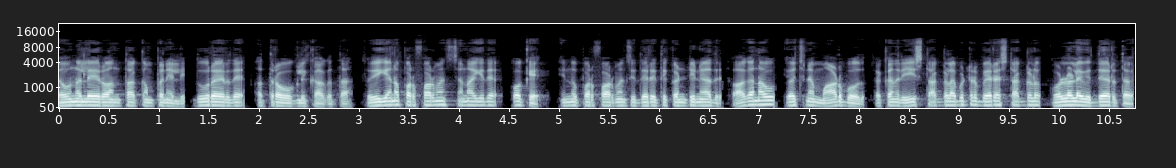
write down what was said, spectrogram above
ಡೌನ್ ಅಲ್ಲೇ ಇರುವಂತ ಕಂಪನಿಯಲ್ಲಿ ದೂರ ಇರದೆ ಹತ್ರ ಹೋಗ್ಲಿಕ್ಕೆ ಆಗುತ್ತಾ ಸೊ ಈಗೇನೋ ಪರ್ಫಾರ್ಮೆನ್ಸ್ ಚೆನ್ನಾಗಿದೆ. ಓಕೆ ಇನ್ನು ಪರ್ಫಾರ್ಮೆನ್ಸ್ ಇದೇ ರೀತಿ ಕಂಟಿನ್ಯೂ ಆದ್ರೆ ಆಗ ನಾವು ಯೋಚನೆ ಮಾಡಬಹುದು ಯಾಕಂದ್ರೆ ಈ ಸ್ಟಾಕ್ಗಳ ಬಿಟ್ರೆ ಬೇರೆ ಸ್ಟಾಕ್ಗಳು ಒಳ್ಳೊಳ್ಳೆ ಇದ್ದೇ ಇರ್ತವೆ.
